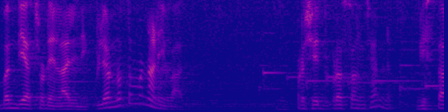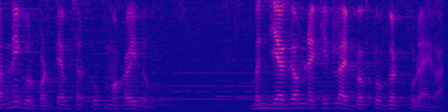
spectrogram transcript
બંધિયા છોડે લાલી નીકળ્યો નહોતો મનાની વાત. પ્રસિદ્ધ પ્રસંગ છે ને? વિસ્તાર નહીં કરું, પણ તેમ છતાં ટૂંકમાં કહી દઉં. બંધિયા ગામને કેટલાય ભક્તો ગઢપુર આવ્યા.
